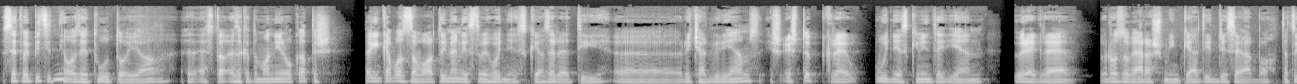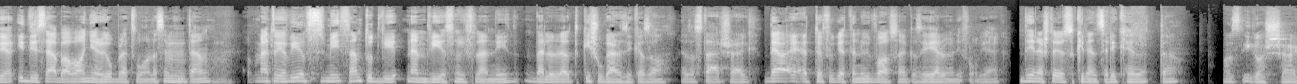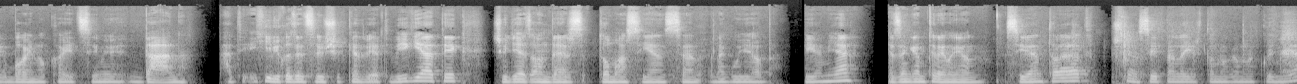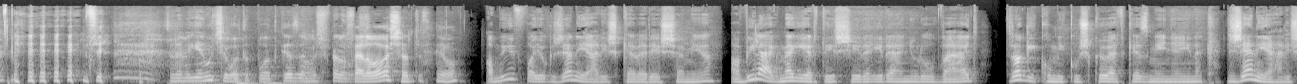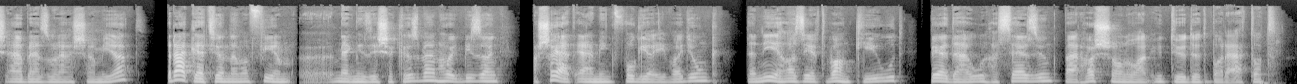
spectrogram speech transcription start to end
Szerintem egy picit néha azért túltolja ezt a, ezeket a manírokat, és leginkább az zavart, hogy megnéztem, hogy hogy néz ki az eredeti uh, Richard Williams, és, és tökre úgy néz ki, mint egy ilyen öregre rozogára sminkelt Idris Elba. Tehát, hogy Idris Elba annyira jobb lett volna szerintem, mm. mert hogy a Will Smith nem tud nem Will Smith lenni, belőle ott kisugárzik ez a, ez a sztárság. De ettől függetlenül valószínűleg azért jelölni fogják. Dénes, te jössz a 9. helyzettel. Az Igazság bajnokai című Dán. Hát hívjuk az egyszerűség kedvéért végjáték, és ugye ez Anders Thomas Jensen legújabb filmje. Ez engem tényleg nagyon szíven talált, és nagyon szépen leírtam magamnak, hogy miért. Szerintem még ilyen úgyse volt a podcast, de most felolvasom. Felolvasod? Jó. A műfajok zseniális keverése miatt a világ megértésére irányuló vágy tragikomikus következményeinek zseniális ábrázolása miatt rá kellett jönnöm a film megnézése közben, hogy bizony a saját elménk fogjai vagyunk, de néha azért van kiút, például, ha szerzünk pár hasonlóan ütődött barátot.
